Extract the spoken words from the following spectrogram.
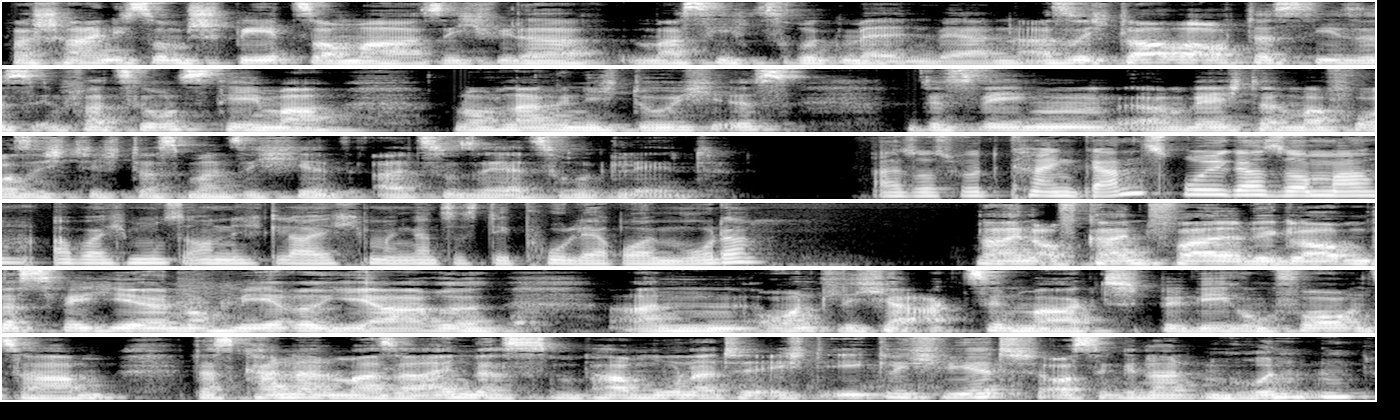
wahrscheinlich so im Spätsommer sich wieder massiv zurückmelden werden. Also ich glaube auch, dass dieses Inflationsthema noch lange nicht durch ist. Deswegen äh, wäre ich da immer vorsichtig, dass man sich hier allzu sehr zurücklehnt. Also es wird kein ganz ruhiger Sommer, aber ich muss auch nicht gleich mein ganzes Depot leer räumen, oder? Nein, auf keinen Fall. Wir glauben, dass wir hier noch mehrere Jahre an ordentlicher Aktienmarktbewegung vor uns haben. Das kann dann mal sein, dass es ein paar Monate echt eklig wird, aus den genannten Gründen.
